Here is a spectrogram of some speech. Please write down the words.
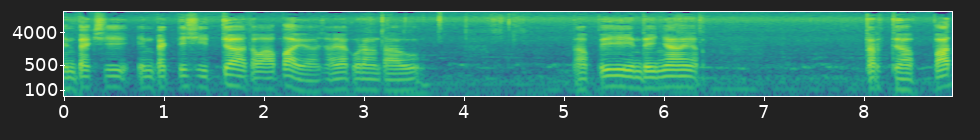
infeksi infektisida atau apa ya saya kurang tahu. Tapi intinya terdapat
